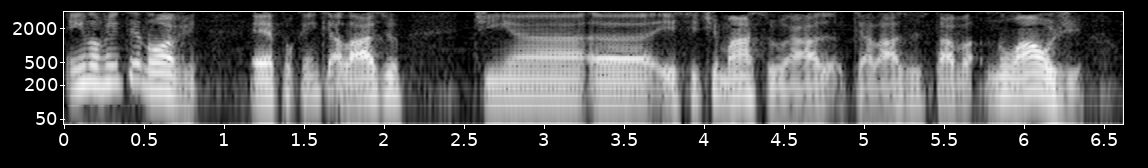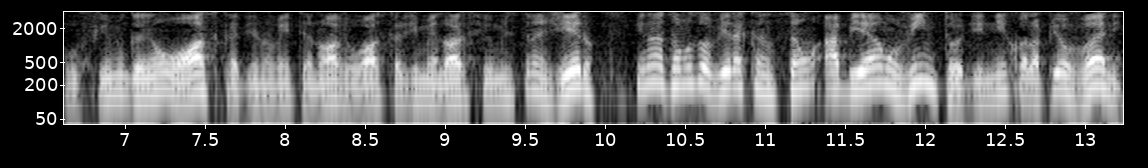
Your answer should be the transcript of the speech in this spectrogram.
em 99, época em que Alásio tinha uh, esse timaço, a, que a Lazio estava no auge. O filme ganhou o Oscar de 99, o Oscar de melhor filme estrangeiro, e nós vamos ouvir a canção Abbiamo Vinto, de Nicola Piovani,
